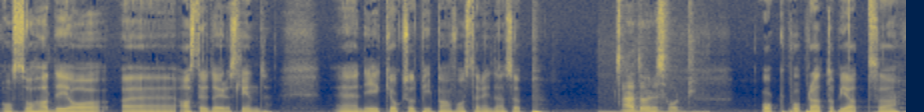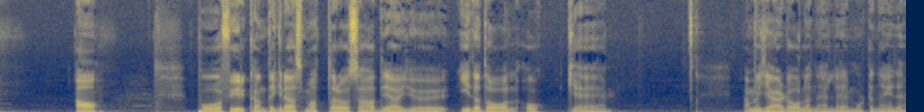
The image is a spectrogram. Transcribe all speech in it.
och så hade jag eh, Astrid Öreslind. Eh, det gick ju också åt pipan, för hon ställde inte ens upp. Ja, då är det svårt. Och på Prato Piazza... Ja. På fyrkantig gräsmatta då så hade jag ju Ida Dahl och... Eh, ja men Gärdalen eller Mårten Eide.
